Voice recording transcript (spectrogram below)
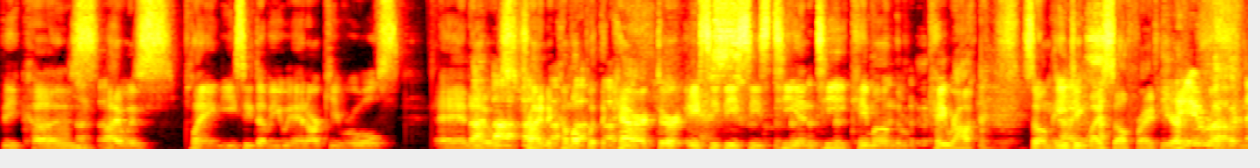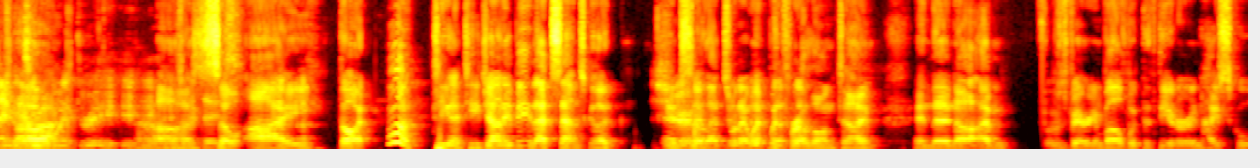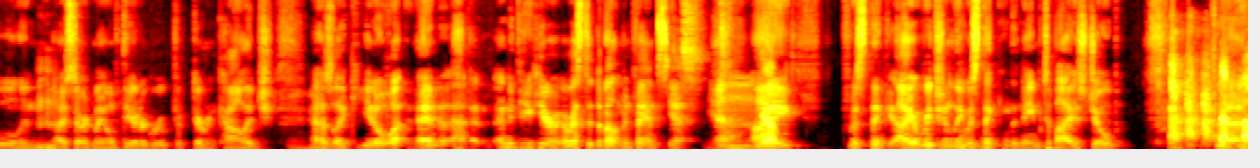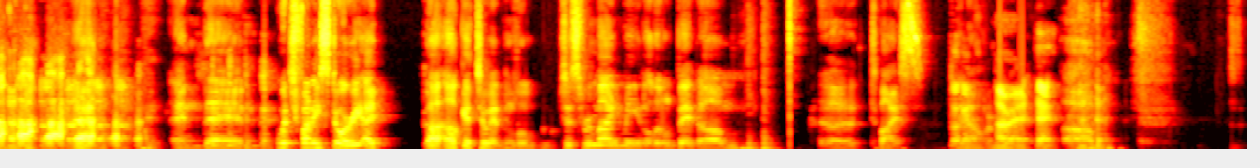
because I was playing ECW Anarchy Rulz. And I was trying to come up with the character. ACDC's TNT came on the K Rock, so I'm aging myself right here. K Rock, ninety-two point three. Uh, those days. so I thought, huh, TNT Johnny B, that sounds good. And so that's what I went with for a long time. And then uh, I'm I was very involved with the theater in high school, and Mhm. I started my own theater group during college. Mhm. I was like, you know what? And uh, any of you here Arrested Development fans? Yes. Yeah. Mm. I was thinking. I originally was thinking the name Tobias Job, and then which funny story? I uh, I'll get to it in a little. Just remind me in a little bit. Um, uh, Tobias. Okay. I'll All remember. right. Hey. Um,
